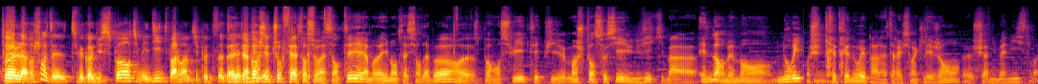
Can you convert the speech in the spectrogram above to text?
Paul Franchement, tu fais quoi Du sport Tu médites Parle-moi un petit peu de ça. Bah, D'abord, j'ai toujours fait attention à la santé, à mon alimentation d'abord, sport ensuite, et puis moi je pense aussi à une vie qui m'a énormément nourri. Moi je suis très très nourri par l'interaction avec les gens, Euh, je suis un humaniste, moi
